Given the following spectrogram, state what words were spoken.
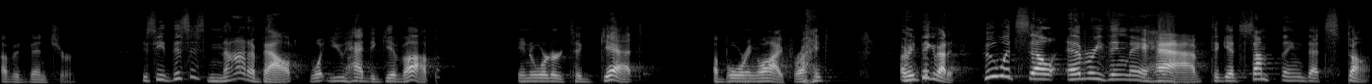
of adventure. You see, this is not about what you had to give up in order to get a boring life, right? I mean, think about it. Who would sell everything they have to get something that stunk?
